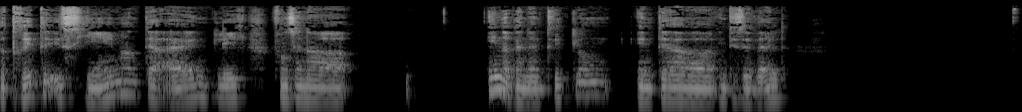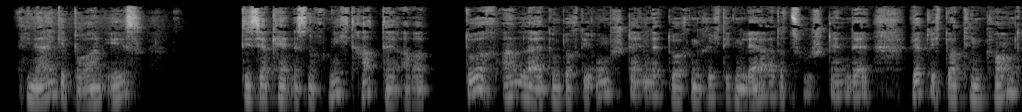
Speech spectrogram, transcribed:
Der dritte ist jemand, der eigentlich von seiner inneren Entwicklung in der, in diese Welt hineingeboren ist, diese Erkenntnis noch nicht hatte, aber durch Anleitung, durch die Umstände, durch einen richtigen Lehrer der Zustände wirklich dorthin kommt,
